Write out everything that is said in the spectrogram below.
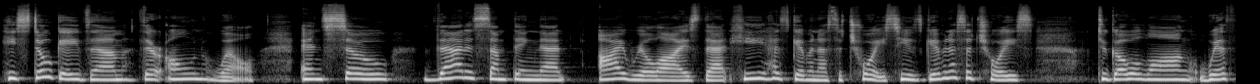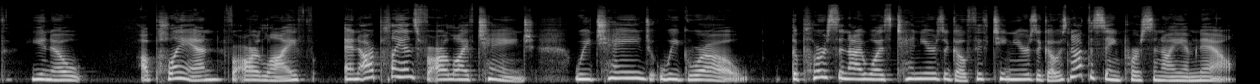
he still gave them their own will. And so that is something that I realize that he has given us a choice. He has given us a choice to go along with, you know, a plan for our life. And our plans for our life change. We change, we grow. The person I was 10 years ago, 15 years ago, is not the same person I am now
